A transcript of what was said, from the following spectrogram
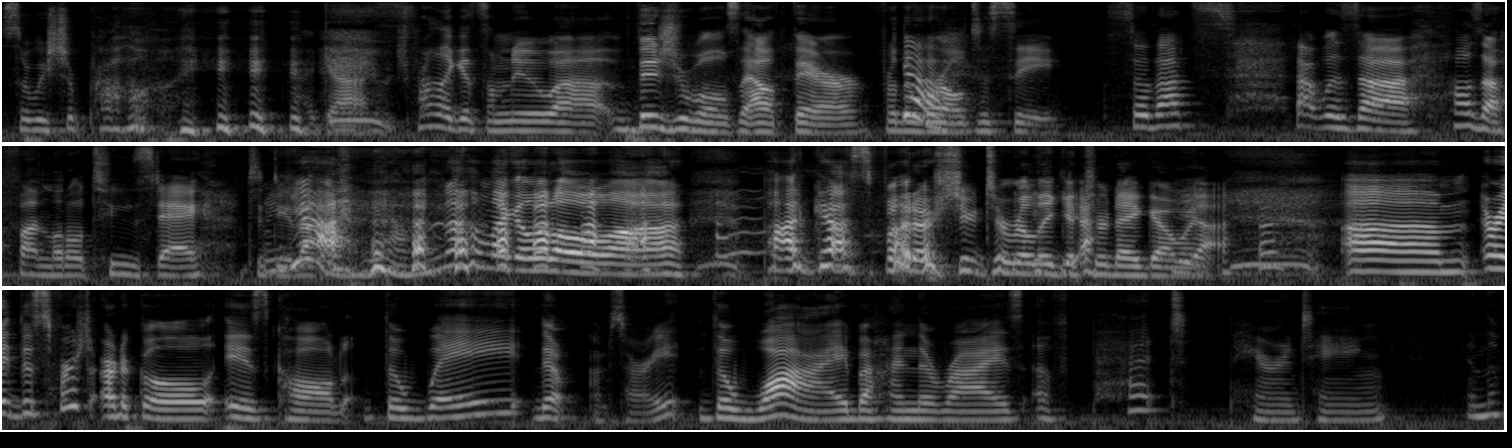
So we should probably, I guess. we should probably get some new uh, visuals out there for the Yeah. world to see. So that's that was a that was a fun little Tuesday to do yeah, that. yeah, nothing like a little uh, podcast photo shoot to really get your day going. Yeah. Um, all right, this first article is called "The Way." The, I'm sorry, the why behind the rise of pet parenting in the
